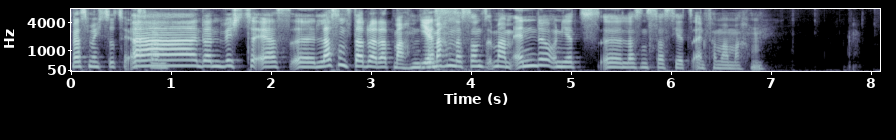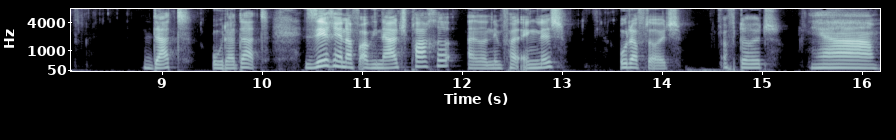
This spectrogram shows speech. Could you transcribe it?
Was möchtest du zuerst haben? Ah, dann will ich zuerst, äh, lass uns das oder das machen. Wir Yes. machen das sonst immer am Ende und jetzt äh, lass uns das jetzt einfach mal machen. Dat oder dat. Serien auf Originalsprache, also in dem Fall Englisch, oder auf Deutsch. Auf Deutsch. Ja,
